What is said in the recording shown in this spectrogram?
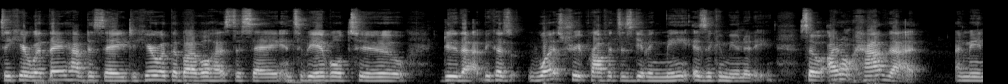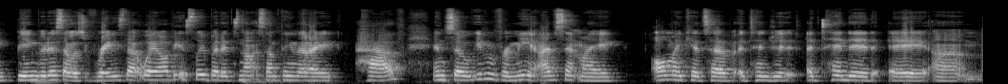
to hear what they have to say, to hear what the Bible has to say, and to be able to do that because what Street Prophets is giving me is a community. So I don't have that. I mean, being Buddhist, I was raised that way, obviously, but it's not something that I have. And so, even for me, I've sent my all my kids have attended attended a um,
